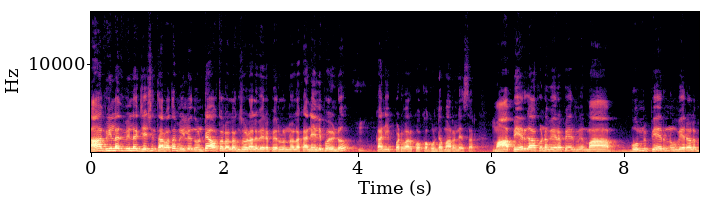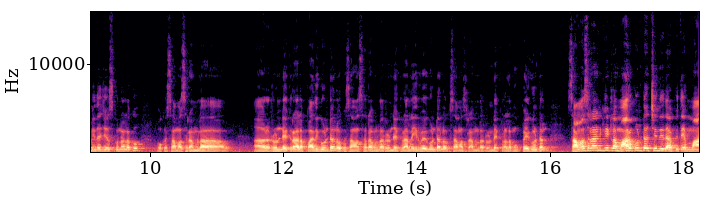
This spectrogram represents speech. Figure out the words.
ఆ వీళ్ళది వీళ్ళకి చేసిన తర్వాత వీళ్ళది ఉంటే అవతల వాళ్ళకి చూడాలి వేరే పేర్లు ఉన్న వాళ్ళకి అని వెళ్ళిపోయిండు. కానీ ఇప్పటి వరకు ఒక్క గుంట మారలేదు సార్. మా పేరు కాకుండా వేరే పేరు మీ- భూమి పేరును వేరే వాళ్ళ మీద చేసుకున్న వాళ్ళకు ఒక సంవత్సరంలో రెండు ఎకరాల పది గుంటలు ఒక సంవత్సరంలో రెండు ఎకరాల ఇరవై గుంటలు ఒక సంవత్సరంలో రెండు ఎకరాల ముప్పై గుంటలు. సంవత్సరానికి ఇట్లా మారుకుంటూ వచ్చింది తప్పితే మా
